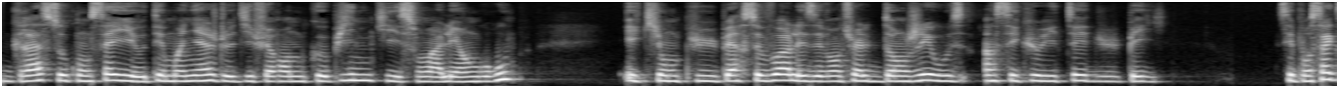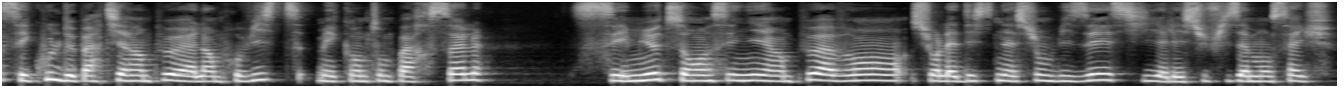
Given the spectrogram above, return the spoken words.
grâce aux conseils et aux témoignages de différentes copines qui y sont allées en groupe et qui ont pu percevoir les éventuels dangers ou insécurités du pays. C'est pour ça que c'est cool de partir un peu à l'improviste, mais quand on part seul, c'est mieux de se renseigner un peu avant sur la destination visée si elle est suffisamment safe.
